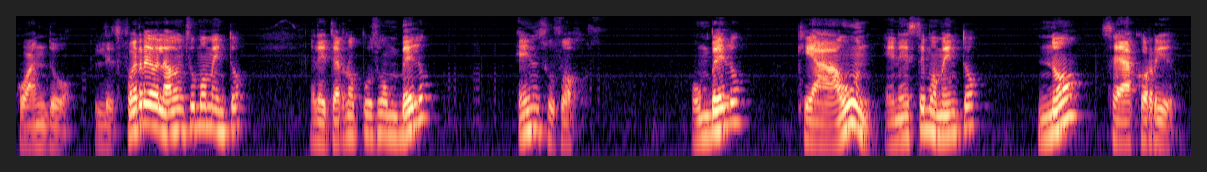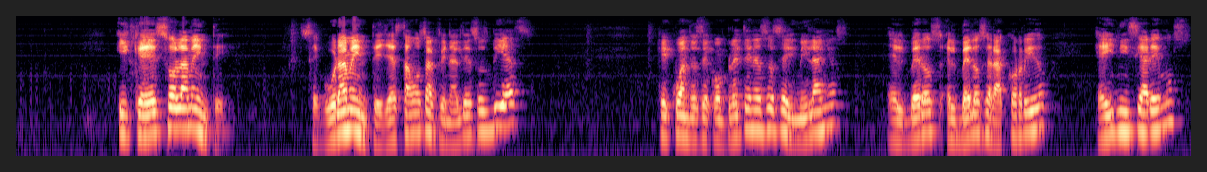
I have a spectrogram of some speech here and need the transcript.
cuando les fue revelado en su momento, el Eterno puso un velo en sus ojos. Un velo que aún en este momento no se ha corrido. Y que es solamente, seguramente ya estamos al final de esos días, que cuando se completen esos seis mil años, el velo, el velo será corrido e iniciaremos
